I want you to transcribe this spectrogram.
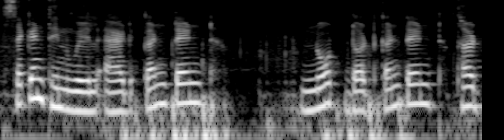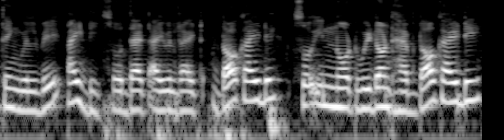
second thing we'll add content note dot content third thing will be id so that i will write doc id so in note we don't have doc id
